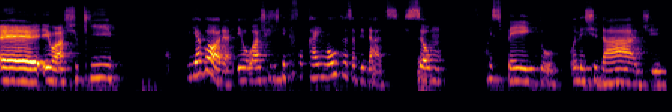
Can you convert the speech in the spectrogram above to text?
é, eu acho que. E agora? Eu acho que a gente tem que focar em outras habilidades, que são respeito, honestidade,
